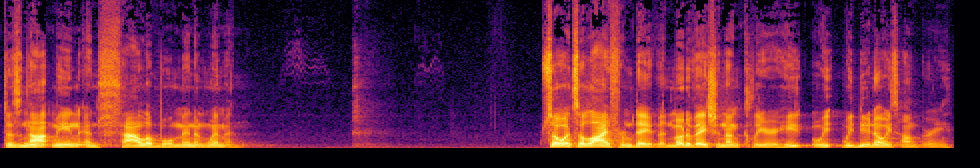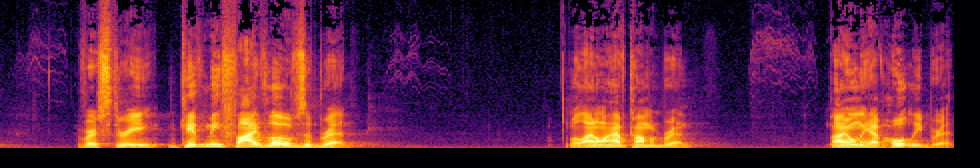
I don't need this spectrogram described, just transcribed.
does not mean infallible men and women. So it's a lie from David. Motivation unclear. He, we, we do know he's hungry. Verse 3 Give me five loaves of bread. Well, I don't have common bread, I only have holy bread.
